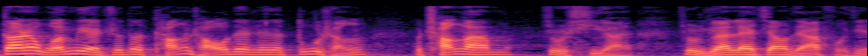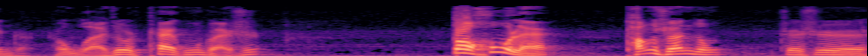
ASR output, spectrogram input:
当然，我们也知道唐朝的这个都城长安嘛？就是西安，就是原来姜子牙附近这儿。说我就是太公转世。到后来，唐玄宗，这是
